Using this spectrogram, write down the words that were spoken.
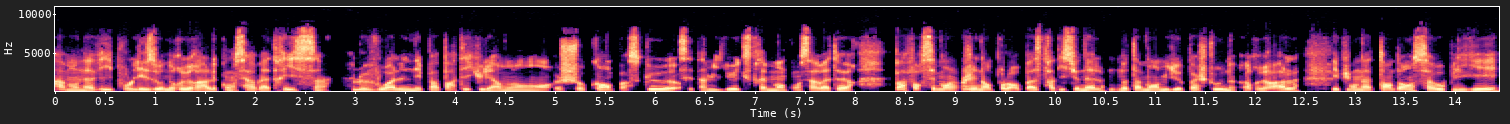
À mon avis, pour les zones rurales conservatrices, le voile n'est pas particulièrement choquant parce que c'est un milieu extrêmement conservateur. Pas forcément gênant pour leur base traditionnelle, notamment en milieu pashtun rural. Et puis on a tendance à oublier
